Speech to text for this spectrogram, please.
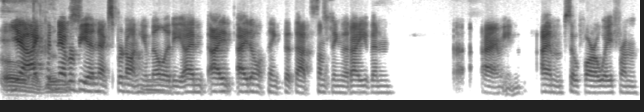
Oh yeah, I could never be an expert on humility. I'm I I don't think that that's something that I even I mean, I'm so far away from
